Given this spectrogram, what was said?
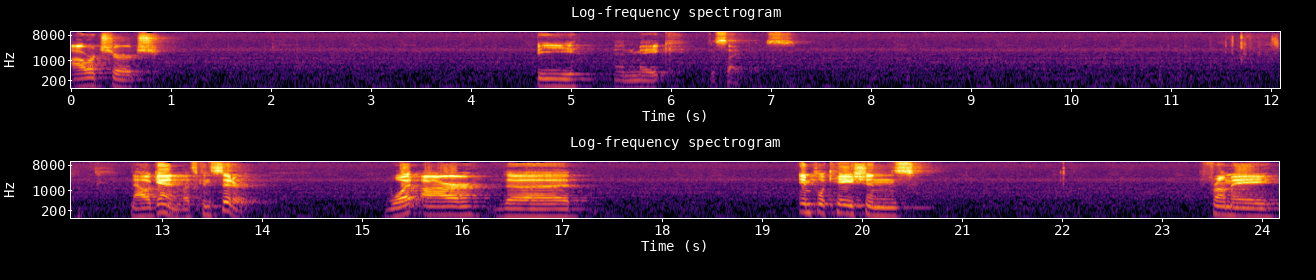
Our church, be and make disciples. Now, again, let's consider what are the implications from a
